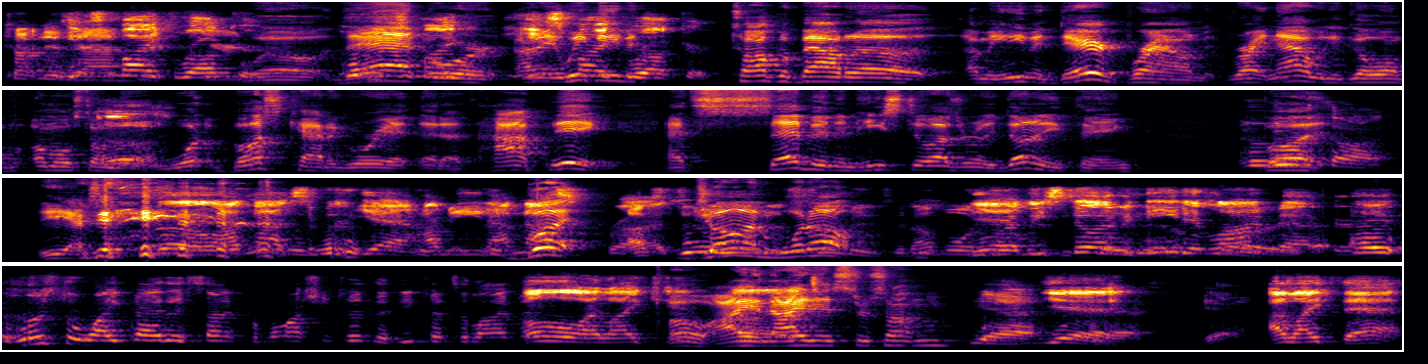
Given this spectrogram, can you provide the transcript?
cutting his He's ass. Mike next. Rucker. Well, He's that Mike- or I mean we Mike can even Rucker. talk about uh I mean even Derrick Brown right now we could go on, almost on Ugh. the what bust category at, at a high pick at seven and he still hasn't really done anything. Who But- would've thought? Yeah, well, I'm not. surprised. Yeah, I mean, I'm But- not I'm surprised. John, what up? Simmons, and I'm on Yeah, we still have a that. need at linebacker. Hey, who's the white guy they signed from Washington, the defensive lineman? Oh, I like him. oh Uh, Ioannidis or something. yeah, Yeah. yeah. I like that.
